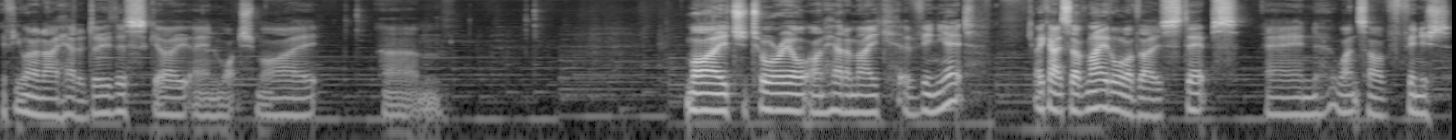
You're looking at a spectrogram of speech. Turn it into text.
If you want to know how to do this, go and watch my um, my tutorial on how to make a vignette. Okay, so I've made all of those steps and once I've finished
